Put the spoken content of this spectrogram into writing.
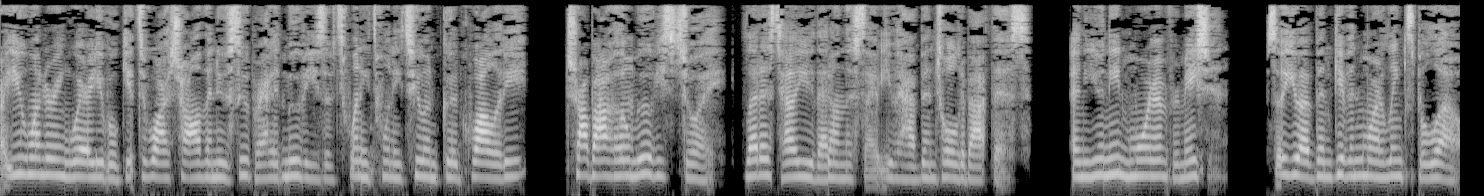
Are you wondering where you will get to watch all the new super hit movies of 2022 in good quality? Trabajo Movies Joy, let us tell you that on the site you have been told about this. And you need more information. So you have been given more links below.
